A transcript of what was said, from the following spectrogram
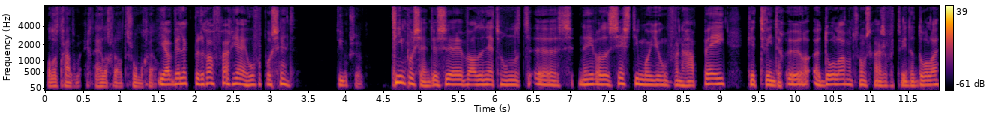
Want het gaat om echt een hele grote som geld. Ja, welk bedrag vraag jij? Hoeveel procent? 10%. 10 procent. Dus eh, we hadden net 100, eh, nee, we hadden 16 miljoen van HP keer 20 euro, eh, dollar, want soms gaan ze voor 20 dollar.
